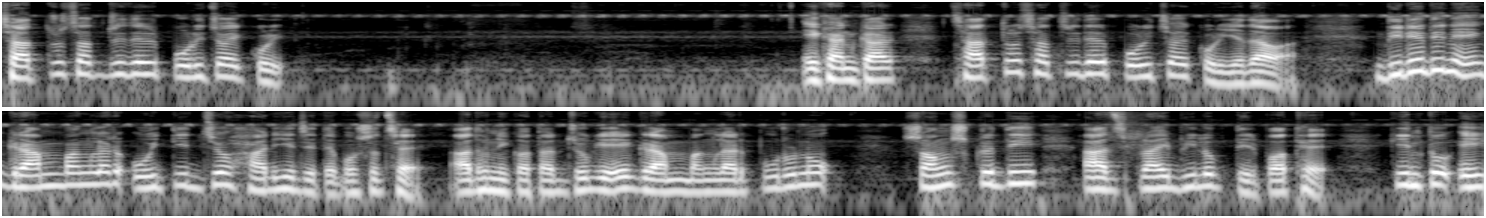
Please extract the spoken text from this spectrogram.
ছাত্রছাত্রীদের পরিচয় করি, এখানকার ছাত্রছাত্রীদের পরিচয় করিয়ে দেওয়া। দিনে দিনে গ্রাম বাংলার ঐতিহ্য হারিয়ে যেতে বসেছে। আধুনিকতার যুগে গ্রাম বাংলার পুরনো সংস্কৃতি আজ প্রায় বিলুপ্তির পথে। কিন্তু এই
